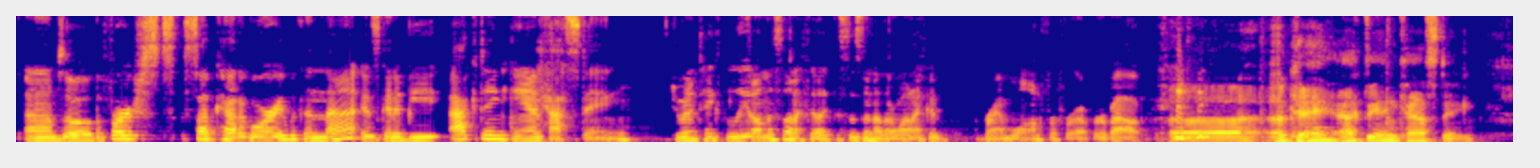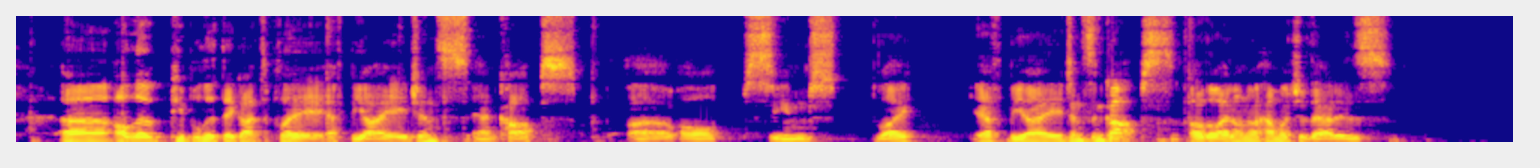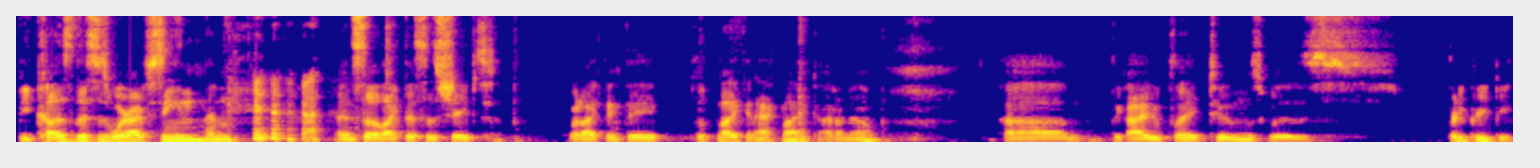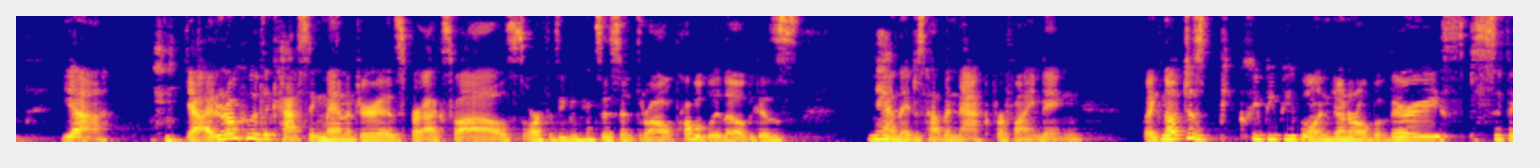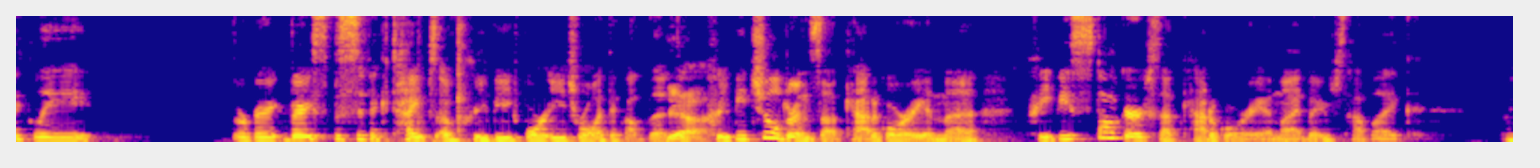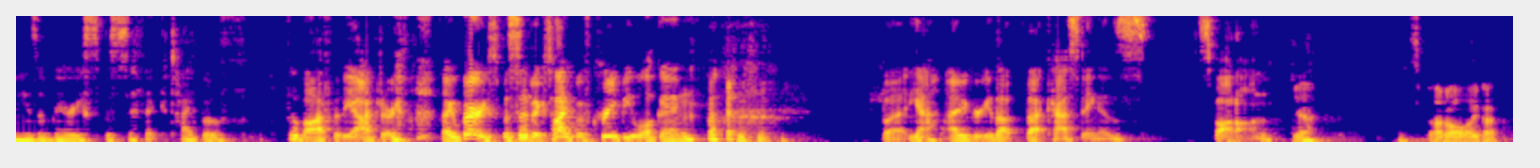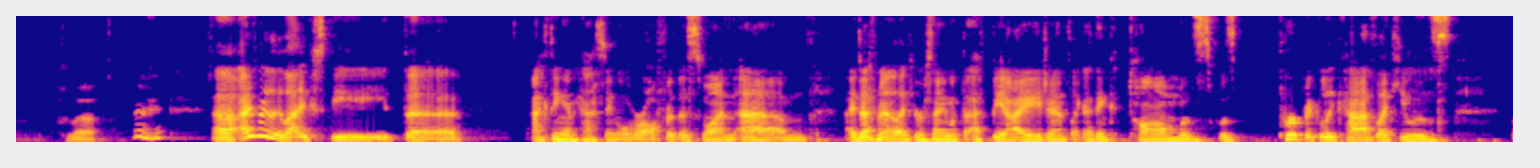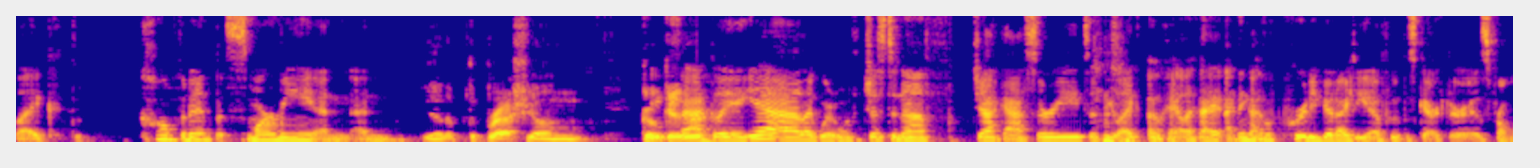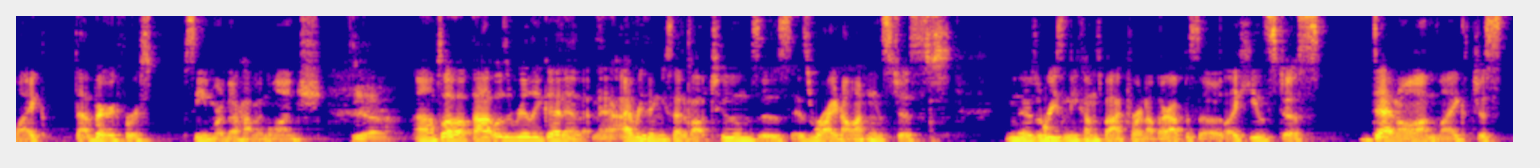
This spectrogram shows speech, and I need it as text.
Um, so the first subcategory within that is going to be acting and casting. Do you want to take the lead on this one? I feel like this is another one I could ramble on for forever about. uh, okay, acting and casting. Uh, all the people that they got to play FBI agents and cops uh, all seemed like FBI agents and cops. Although I don't know how much of that is because this is where I've seen them, and so like this has shaped what I think they look like and act like. I don't know. Um, the guy who played Tooms was pretty creepy. yeah. Yeah, I don't know who the casting manager is for X Files or if it's even consistent throughout. Probably though, because man, they just have a knack for finding like not just creepy people in general, but very specifically or very very specific types of creepy for each role. I think about the, Yeah. the creepy children subcategory and the creepy stalker subcategory, and like they just have like I mean he's a very specific type of feel bad for the actor. like very specific type of creepy looking. But, but yeah, I agree that that casting is spot on. yeah, that's about all I got for that. Alright. Uh, I really liked the the acting and casting overall for this one. Um, I definitely like you were saying with the FBI agents. Like I think Tom was was perfectly cast. Like he was like confident but smarmy and and Yeah, the, the brash young go getter. exactly yeah like with, with just enough jackassery to be like okay like I, I think I have a pretty good idea of who this character is from like that very first scene where they're having lunch. Yeah, Um, so I thought that was really good, and everything you said about Tooms is is right on. He's just Mean, there's a reason he comes back for another episode. Like he's just dead on. Like just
